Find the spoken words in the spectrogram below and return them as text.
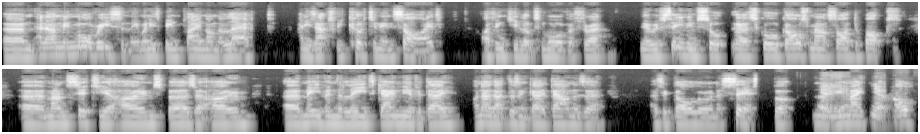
Um, and I mean, more recently, when he's been playing on the left and he's actually cutting inside, I think he looks more of a threat. You know, we've seen him so, uh, score goals from outside the box. Uh, Man City at home, Spurs at home, um, even the Leeds game the other day. I know that doesn't go down as a as a goal or an assist, but you know, Oh, he yeah, made yeah. a goal.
